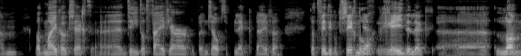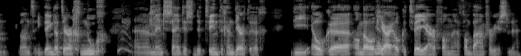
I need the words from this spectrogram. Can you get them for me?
um, wat Mike ook zegt, uh, drie tot vijf jaar op eenzelfde plek blijven. Dat vind ik op zich nog ja. redelijk uh, lang. Want ik denk dat er genoeg uh, mensen zijn tussen de 20 en 30 die elke anderhalf ja. jaar, elke twee jaar van, van baan verwisselen.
